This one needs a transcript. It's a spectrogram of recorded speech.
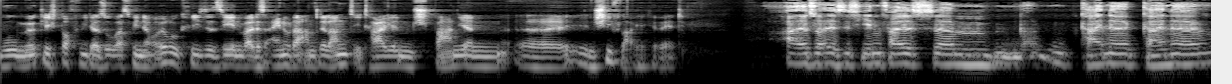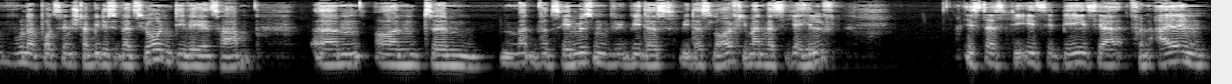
womöglich doch wieder sowas wie eine Eurokrise sehen, weil das ein oder andere Land, Italien, Spanien, äh, in Schieflage gerät? Also es ist jedenfalls ähm, keine, keine 100% stabile Situation, die wir jetzt haben. Ähm, und ähm, man wird sehen müssen, wie, wie, das, wie das läuft. Ich meine, was sicher hilft, ist, dass die EZB jetzt ja von allen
